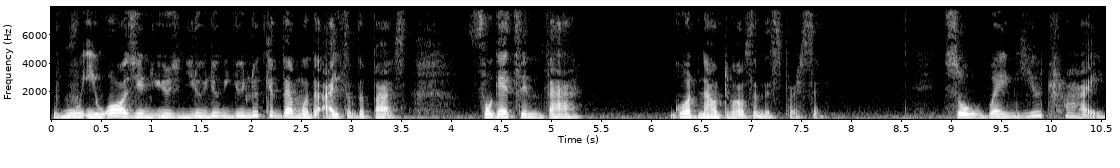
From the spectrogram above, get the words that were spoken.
who he was. You you you you look at them with the eyes of the past forgetting that god now dwells in this person. So when you try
